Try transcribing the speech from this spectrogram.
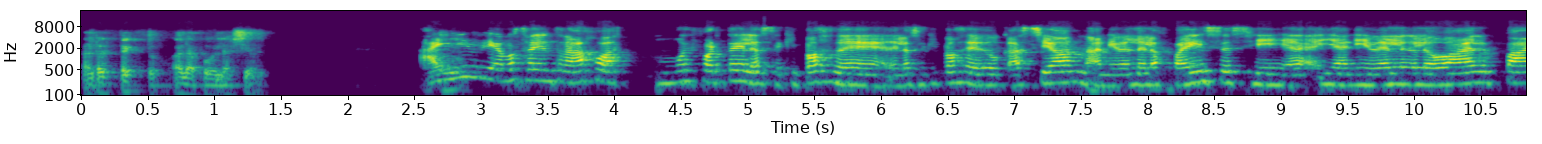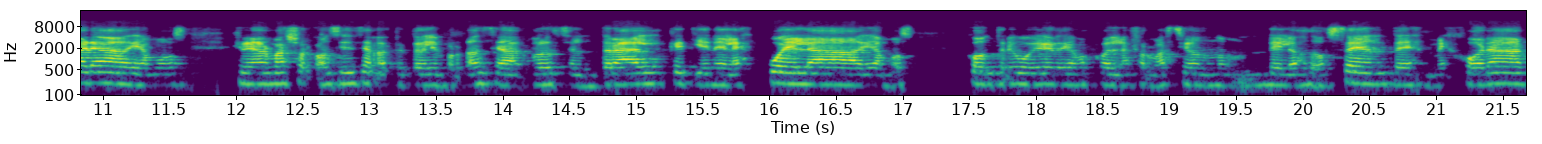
al respecto a la población? Ahí, digamos, hay un trabajo muy fuerte de los equipos de, los equipos de educación a nivel de los países y, a nivel global para, digamos, generar mayor conciencia respecto a la importancia del rol central que tiene la escuela, digamos, contribuir, digamos, con la formación de los docentes, mejorar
